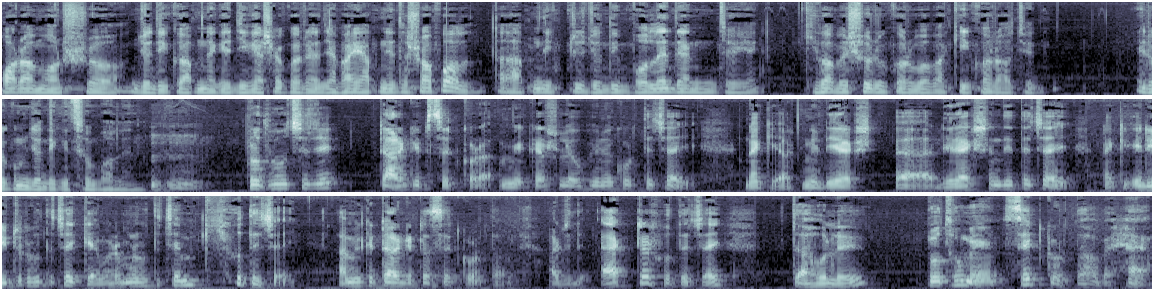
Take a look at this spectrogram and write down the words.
পরামর্শ, যদি কেউ আপনাকে জিজ্ঞাসা করে যে, ভাই, আপনি তো সফল, তা আপনি একটু যদি বলে দেন যে, কীভাবে শুরু করব বা কি করা উচিত? এরকম যদি কিছু বলেন। প্রথম হচ্ছে যে টার্গেট সেট করা। আমি একে আসলে অভিনয় করতে চাই, নাকি আমি ডিরেকশন দিতে চাই, নাকি এডিটর হতে চাই ক্যামেরাম্যান হতে চাই, আমি কি হতে চাই? আমি একে টার্গেটটা সেট করতে হবে। আর যদি অ্যাক্টার হতে চাই, তাহলে প্রথমে সেট করতে হবে হ্যাঁ।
